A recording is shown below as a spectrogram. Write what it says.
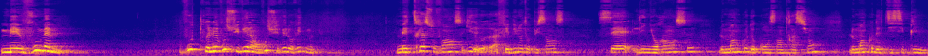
Mais vous-même, vous prenez, vous suivez là, vous suivez le rythme. Mais très souvent, ce qui affaiblit notre puissance, c'est l'ignorance, le manque de concentration, le manque de discipline.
